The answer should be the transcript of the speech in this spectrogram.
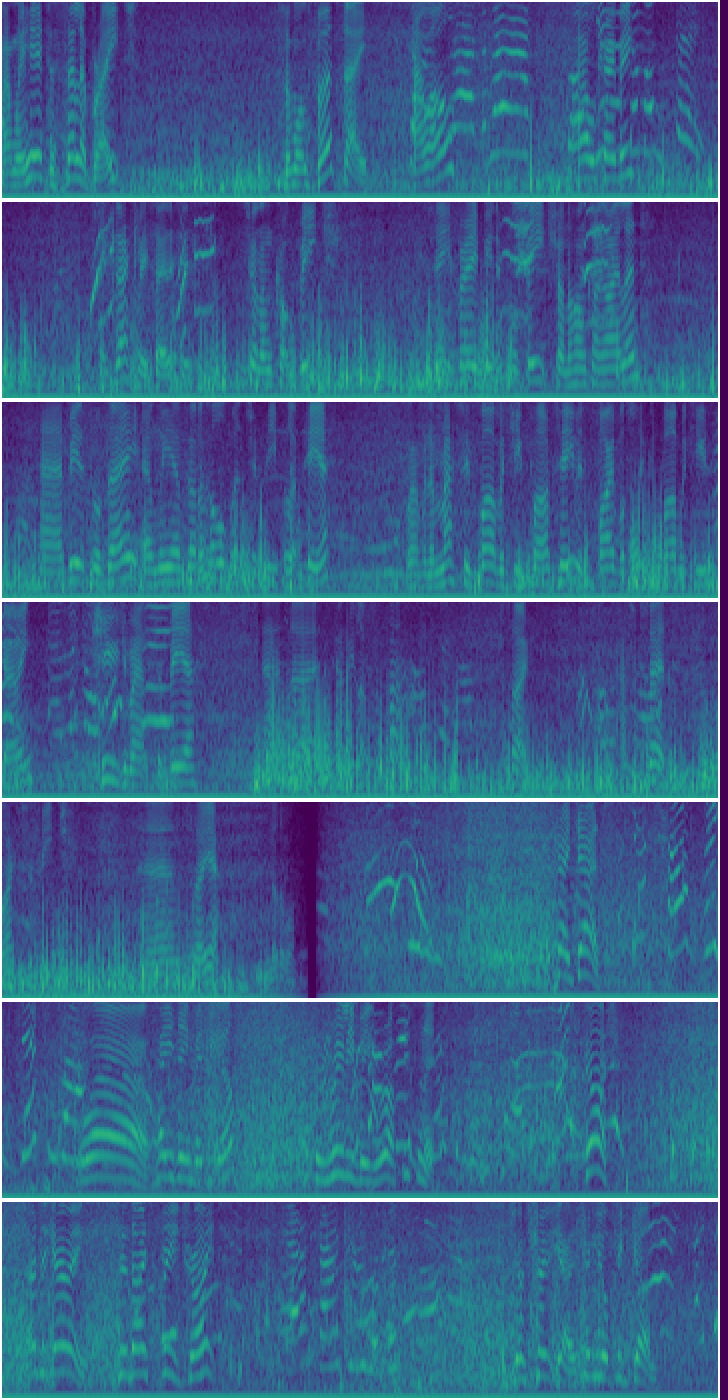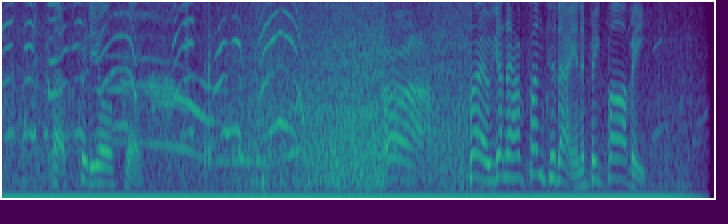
And we're here to celebrate someone's birthday. How old? How old, Kobe? Exactly, so this is Chung Hom Kok Beach. You see, a very beautiful beach on Hong Kong Island. Uh, beautiful day, and we have got a whole bunch of people up here. We're having a massive barbecue party with five or six barbecues going, huge amounts of beer, and uh, it's going to be lots of fun. So, as we said, life's a beach. And so, yeah, another one. Okay, Jazz, Come big this rock. Wow. How you doing, baby girl? That's a really big rock, isn't it? Josh, how's it going? It's a nice beach, right? Yeah, Dad, can hold this? Show, show, yeah, show me your big gun. That's pretty awesome. Ah, so we're going to have fun today in a big Barbie.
